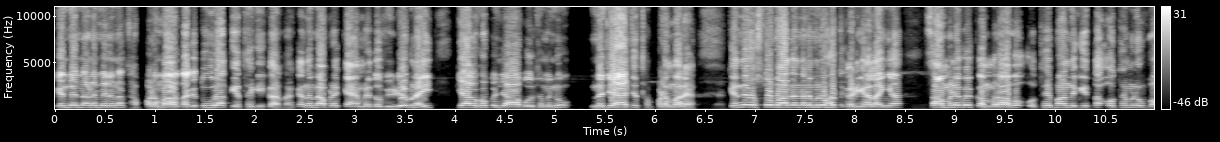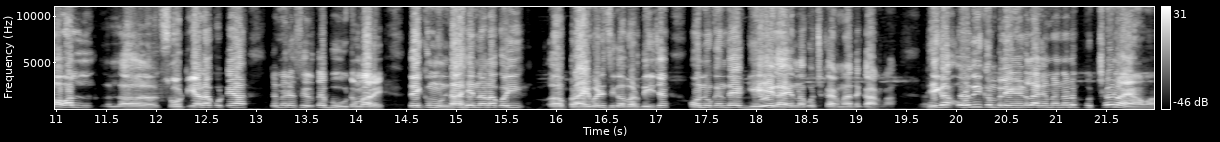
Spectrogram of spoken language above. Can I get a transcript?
ਕਹਿੰਦੇ ਇਹਨਾਂ ਨੇ ਮੇਰੇ ਨਾਲ ਥੱਪੜ ਮਾਰਤਾ ਕਿ ਤੂੰ ਰਾਤੀ ਇੱਥੇ ਕੀ ਕਰਦਾ? ਕਹਿੰਦਾ ਮੈਂ ਆਪਣੇ ਕੈਮਰੇ ਤੋਂ ਵੀਡੀਓ ਬਣਾਈ ਕਿ ਆ ਵੇਖੋ ਪੰਜਾਬ ਪੁਲਿਸ ਮੈਨੂੰ ਨਜਾਇਜ਼ ਥੱਪੜ ਮਾਰਿਆ। ਕਹਿੰਦੇ ਉਸ ਤੋਂ ਬਾਅਦ ਇਹਨਾਂ ਨੇ ਮੈਨੂੰ ਹੱਥਕੜੀਆਂ ਲਾਈਆਂ ਸਾਹਮਣੇ ਕੋਈ ਕਮਰਾ ਵਾ ਉੱਥੇ ਬੰਦ ਕੀਤਾ ਉੱਥੇ ਮੈਨੂੰ ਵਾਵਾ ਸੋਟੀਆਂ ਨਾਲ ਕੁੱਟਿਆ ਤੇ ਮੇਰੇ ਸਿਰ ਤੇ ਬੂਟ ਮਾਰੇ। ਤੇ ਇੱਕ ਮੁੰਡਾ ਸੀ ਇਹਨਾਂ ਨਾਲ ਕੋਈ ਪ੍ਰਾਈਵੇਟ ਸੀਗਾ ਵਰਦੀ 'ਚ ਉਹਨੂੰ ਕਹਿੰਦੇ ਗੇ ਹੈਗਾ ਇਹਨਾਂ ਕੁਝ ਕਰਨਾ ਤੇ ਕਰ ਲਾ। ਠੀਕ ਆ ਉਹਦੀ ਕੰਪਲੇਂਟ ਲੈ ਕੇ ਮੈਂ ਇਹਨਾਂ ਨੂੰ ਪੁੱਛਣ ਆਇਆ ਵਾਂ।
